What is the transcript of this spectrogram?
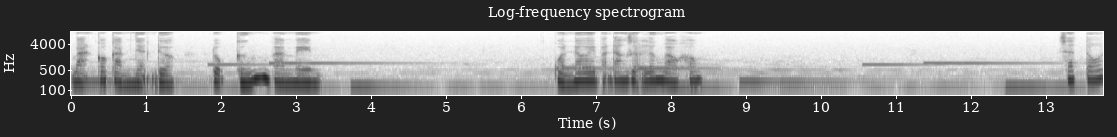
bạn có cảm nhận được độ cứng và mềm của nơi bạn đang dựa lưng vào không? Rất tốt.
